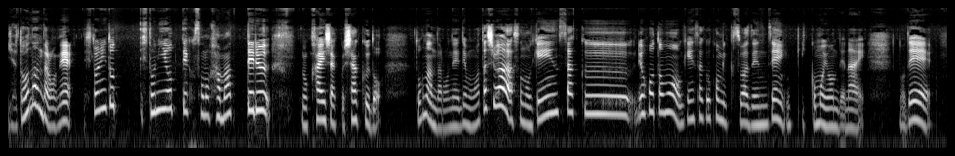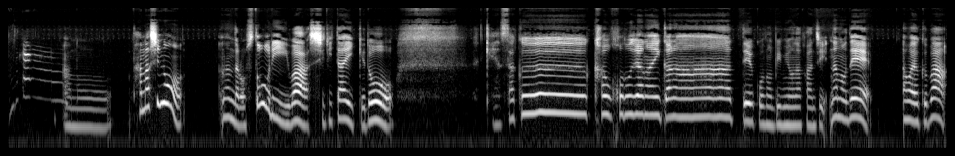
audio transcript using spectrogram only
いやどうなんだろうね。人にと人によってそのハマってるの解釈尺度。どうなんだろうね。でも私はその原作両方とも原作コミックスは全然一個も読んでない。のであの話のなんだろうストーリーは知りたいけど原作買うほどじゃないかなっていうこの微妙な感じ。なのであわよくば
